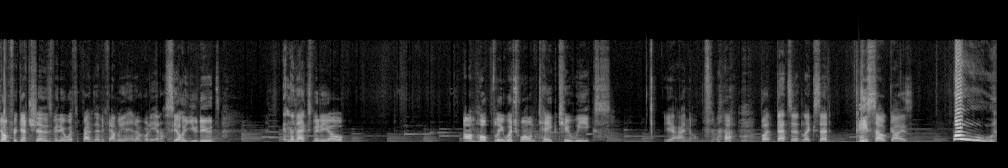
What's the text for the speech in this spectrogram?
Don't forget to share this video with your friends and family and everybody, and I'll see all you dudes in the next video. Um, hopefully, which won't take two weeks. Yeah, I know. but that's it. Like I said, peace out, guys. Woo!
